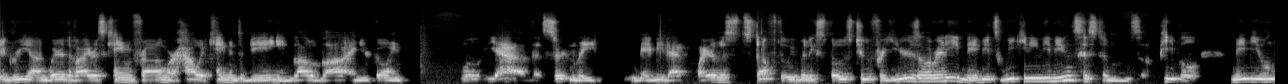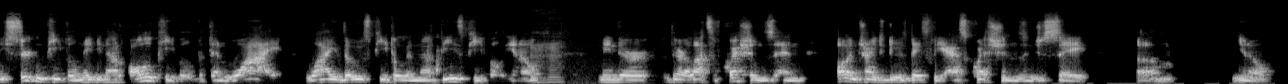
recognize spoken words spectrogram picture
agree on where the virus came from or how it came into being, and blah blah blah. And you're going, well, yeah, that certainly maybe that wireless stuff that we've been exposed to for years already. Maybe it's weakening the immune systems of people. Maybe only certain people. Maybe not all people. But then why? Why those people and not these people you know? Mm-hmm. i mean there there are lots of questions and all i'm trying to do is basically ask questions and just say um, you know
